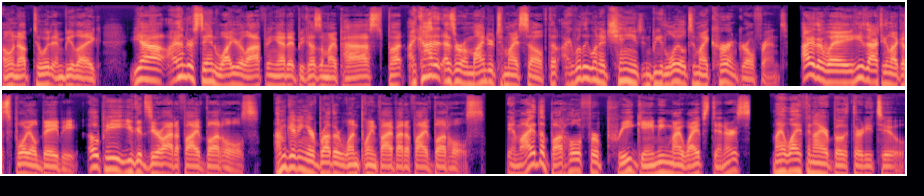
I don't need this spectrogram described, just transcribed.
own up to it, and be like, yeah, I understand why you're laughing at it because of my past, but I got it as a reminder to myself that I really want to change and be loyal to my current girlfriend. Either way, he's acting like a spoiled baby. OP, you get 0 out of 5 buttholes. I'm giving your brother 1.5 out of 5 buttholes. Am I the butthole for pre gaming my wife's dinners? My wife and I are both 32.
